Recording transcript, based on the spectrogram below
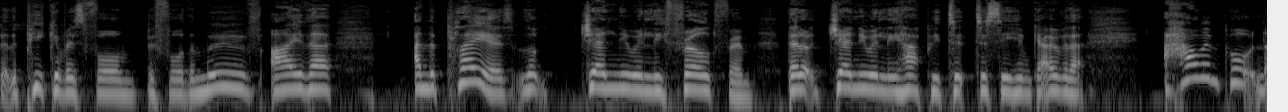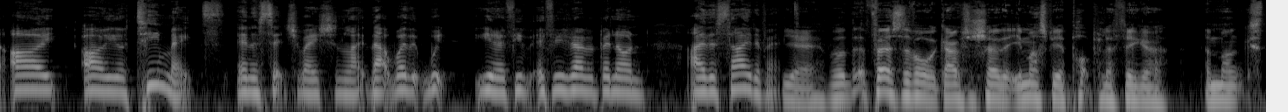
at the peak of his form before the move either. And the players look genuinely thrilled for him. They look genuinely happy to, to see him get over that. How important are are your teammates in a situation like that? Whether you know if you if you've ever been on either side of it. Yeah. Well, first of all, it goes to show that you must be a popular figure amongst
